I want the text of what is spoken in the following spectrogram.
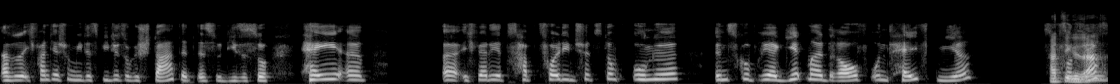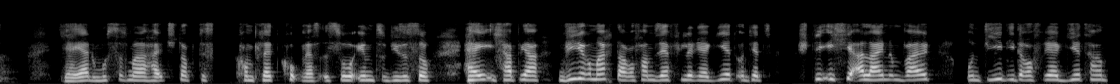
also ich fand ja schon, wie das Video so gestartet ist, so dieses so, hey, äh, äh, ich werde jetzt, hab voll den Shitstorm, Unge, Inscope reagiert mal drauf und helft mir. So Hat sie gesagt? wegen- Ja, ja, du musst das mal halt, stopp, das komplett gucken. Das ist so eben so dieses so, hey, ich habe ja ein Video gemacht, darauf haben sehr viele reagiert und jetzt stehe ich hier allein im Wald und die, die darauf reagiert haben,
